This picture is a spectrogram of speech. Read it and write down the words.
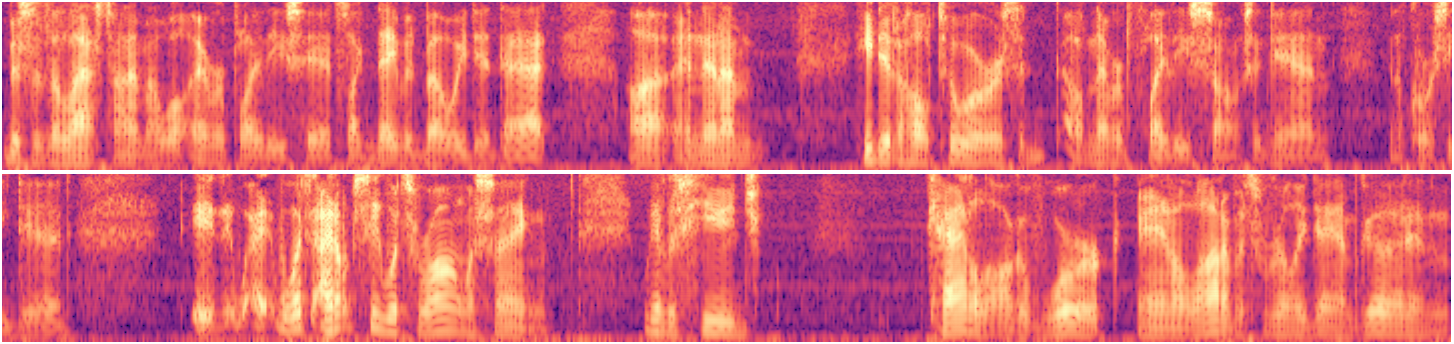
this is the last time I will ever play these hits. Like David Bowie did that, uh, and then I'm he did a whole tour. And said I'll never play these songs again, and of course he did. It, what's I don't see what's wrong with saying we have this huge catalog of work, and a lot of it's really damn good. And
